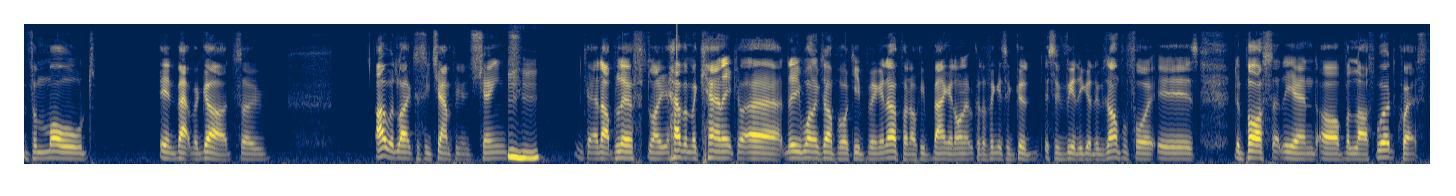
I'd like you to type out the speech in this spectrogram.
the mold in that regard. So I would like to see champions change Mhm. Get an uplift, like have a mechanic. Uh, the one example I keep bringing up, and I'll keep banging on it because I think it's a good, it's a really good example for it. Is the boss at the end of the Last Word quest,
